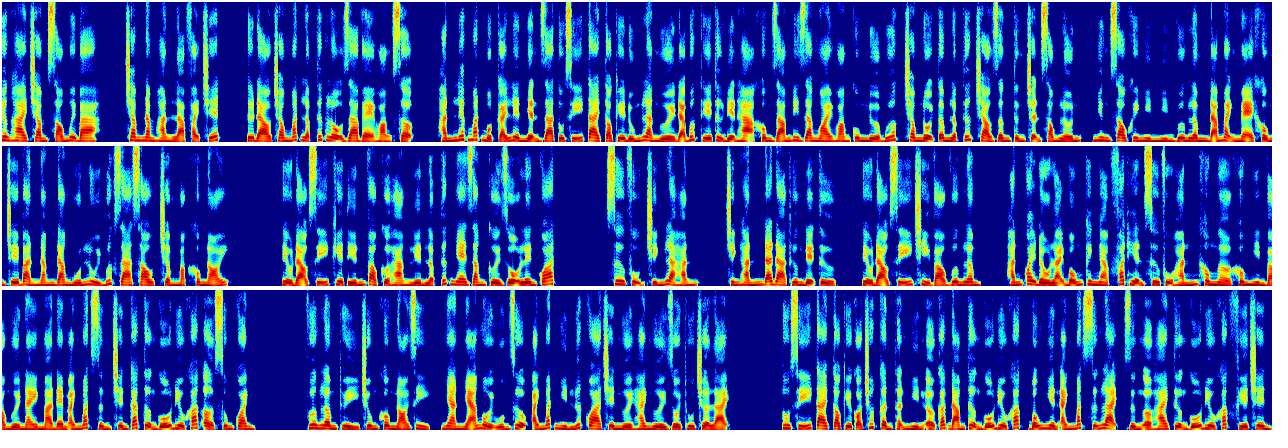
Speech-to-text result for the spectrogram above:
chương 263, trăm năm hẳn là phải chết. Từ đào trong mắt lập tức lộ ra vẻ hoảng sợ, hắn liếc mắt một cái liền nhận ra tu sĩ tai to kia đúng là người đã bức thế tử điện hạ không dám đi ra ngoài hoàng cung nửa bước, trong nội tâm lập tức trào dâng từng trận sóng lớn, nhưng sau khi nhìn nhìn Vương Lâm đã mạnh mẽ khống chế bản năng đang muốn lùi bước ra sau, trầm mặc không nói. Tiểu đạo sĩ kia tiến vào cửa hàng liền lập tức nghe răng cười rộ lên quát. Sư phụ chính là hắn, chính hắn đã đả thương đệ tử, tiểu đạo sĩ chỉ vào Vương Lâm, hắn quay đầu lại bỗng kinh ngạc phát hiện sư phụ hắn không ngờ không nhìn vào người này mà đem ánh mắt dừng trên các tượng gỗ điêu khắc ở xung quanh. Vương Lâm Thủy Trung không nói gì, nhàn nhã ngồi uống rượu, ánh mắt nhìn lướt qua trên người hai người rồi thu trở lại. Tu sĩ tai to kia có chút cẩn thận nhìn ở các đám tượng gỗ điêu khắc, bỗng nhiên ánh mắt sững lại, dừng ở hai tượng gỗ điêu khắc phía trên.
